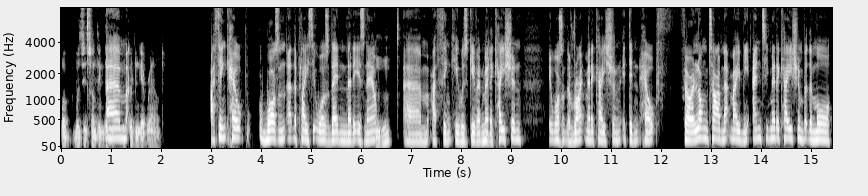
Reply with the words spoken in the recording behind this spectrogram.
or was it something that Um, he couldn't get round? I think help wasn't at the place it was then that it is now. Mhm. Um, I think he was given medication. It wasn't the right medication. It didn't help. For a long time, that made me anti medication. But the more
